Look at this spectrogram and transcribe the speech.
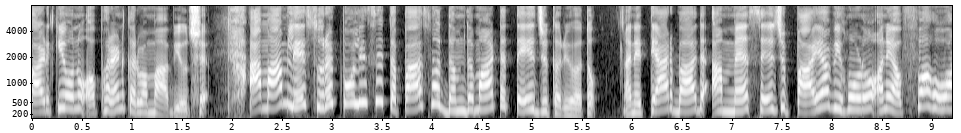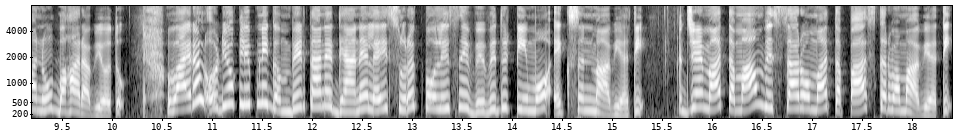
બાળકીઓનું અપહરણ કરવામાં આવ્યું છે. આ મામલે સુરત પોલીસે તપાસનો ધમધમાટ તેજ કર્યો હતો અને ત્યારબાદ આ મેસેજ પાયા વિહોણો અને અફવા હોવાનું બહાર આવ્યું હતું. વાયરલ ઓડિયો ક્લિપની ગંભીરતાને ધ્યાને લઈ સુરત પોલીસની વિવિધ ટીમો એક્શનમાં આવી હતી. જેમાં તમામ વિસ્તારોમાં તપાસ કરવામાં આવી હતી.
